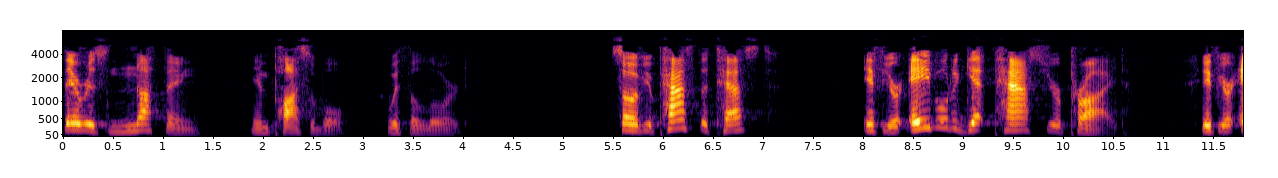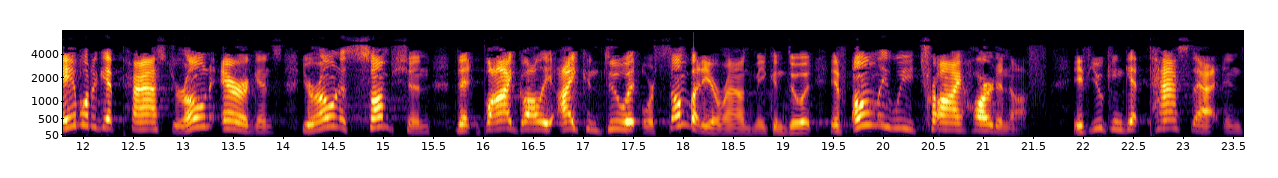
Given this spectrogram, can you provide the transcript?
There is nothing impossible with the Lord. So if you pass the test, if you're able to get past your pride, if you're able to get past your own arrogance, your own assumption that by golly I can do it or somebody around me can do it, if only we try hard enough, if you can get past that and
